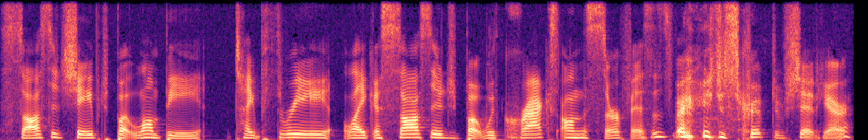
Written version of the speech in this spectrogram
sausage shaped but lumpy. Type three, like a sausage but with cracks on the surface. It's very descriptive shit here.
